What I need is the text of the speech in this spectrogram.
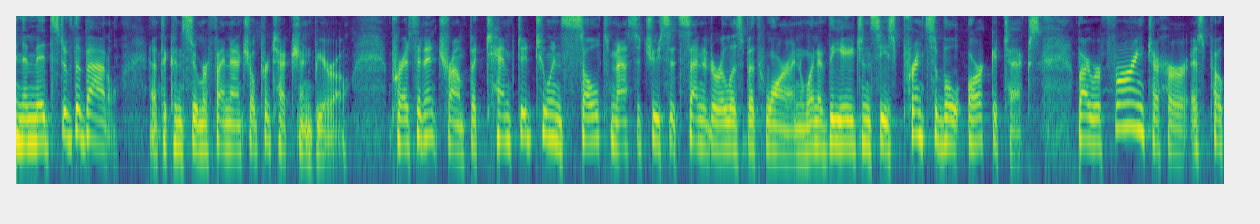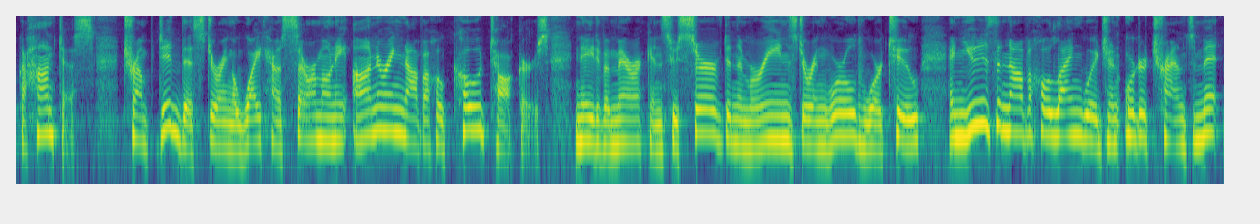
in the midst of the battle at the Consumer Financial Protection Bureau. President Trump attempted to insult Massachusetts Senator Elizabeth Warren, one of the agency's principal architects, by referring to her as Pocahontas. Trump did this during a White House ceremony honoring Navajo code talkers, Native Americans who served in the Marines during World War II and used the Navajo language in order to transmit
